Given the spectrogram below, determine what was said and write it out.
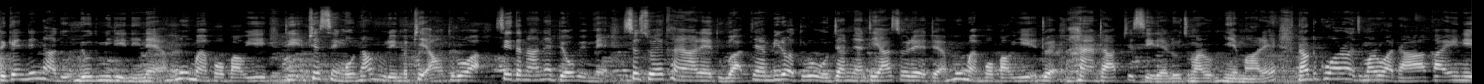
တကယ်နစ်နာသူအမျိုးသမီးတွေအနေနဲ့အမှုမှန်ပေါ်ပေါက်ရေးဒီအဖြစ်စဉ်ကိုနောက်လူတွေမဖြစ်အောင်သူတို့ကစေတနာနဲ့ပြောပေမဲ့ဆွဆွဲခံရတဲ့သူကပြန်ပြီးတော့သူတို့ကိုတံပြန်တရားစွဲတဲ့အတွက်အမှုမှန်ပေါ်ပေါက်ရေးအတွက်ဟန်တာဖြစ်စေတယ်လို့ကျမတို့မြင်ပါတယ်။နောက်တစ်ခုကတော့ကျမတို့ကဒါကိုင်းနေ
